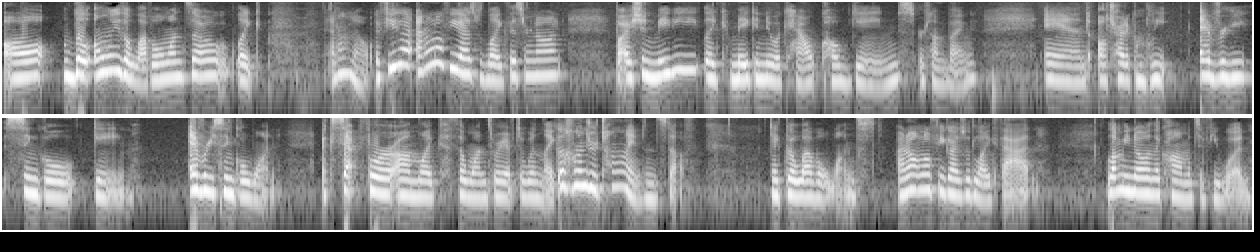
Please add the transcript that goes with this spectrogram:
all the only the level ones though. Like I don't know if you guys, I don't know if you guys would like this or not, but I should maybe like make a new account called Games or something, and I'll try to complete every single game, every single one, except for um like the ones where you have to win like a hundred times and stuff, like the level ones. I don't know if you guys would like that. Let me know in the comments if you would.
